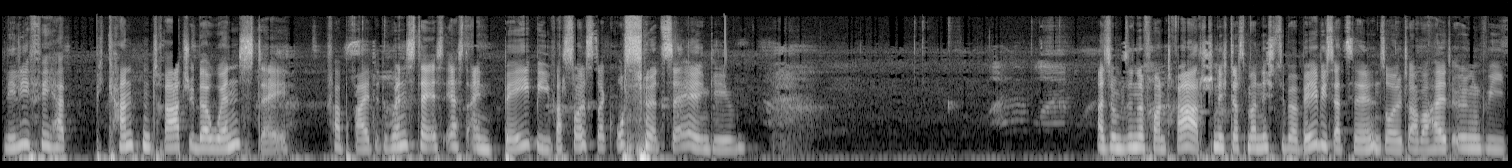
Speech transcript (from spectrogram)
Lilifee hat pikanten Tratsch über Wednesday verbreitet. Wednesday ist erst ein Baby. Was soll es da groß zu erzählen geben? Also im Sinne von Tratsch. Nicht, dass man nichts über Babys erzählen sollte, aber halt irgendwie.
